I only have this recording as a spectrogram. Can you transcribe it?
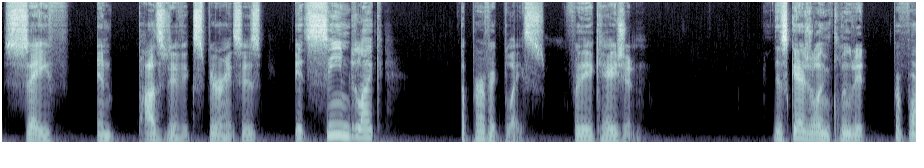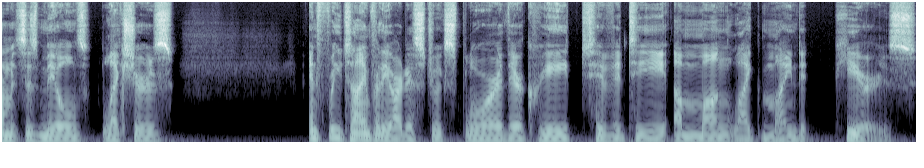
safe, and positive experiences, it seemed like a perfect place for the occasion. The schedule included performances, meals, lectures, and free time for the artists to explore their creativity among like minded peers.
